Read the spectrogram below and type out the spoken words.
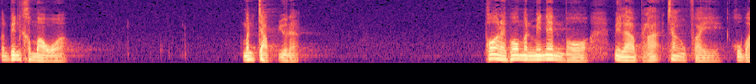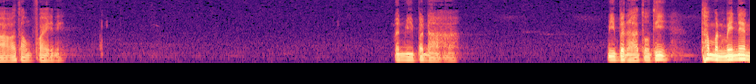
มันเป็นขมเมาอะมันจับอยู่นะเพราะอะไรเพราะมันไม่แน่นพอ เวลาพระช่างไฟครูบาเขาทำไฟนี่มันมีปัญหา มีปัญหาตรงที่ ถ้ามันไม่แน่น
